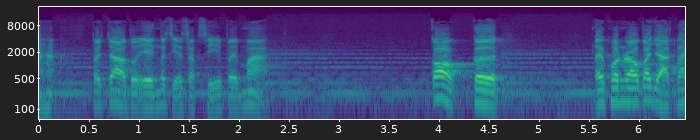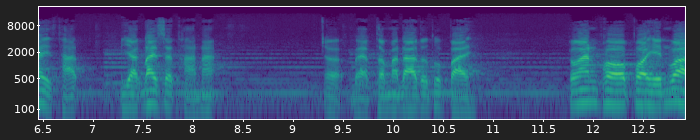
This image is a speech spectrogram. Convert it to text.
นะฮะ ระเจ้าตัวเองก็เสียศักดิ์ศรีไปมาก ก็เกิดในคนเราก็อยากได้อยากได้สถานะแบบธรรมดาทั่วไป เพราะงั้นพอพอเห็นว่า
